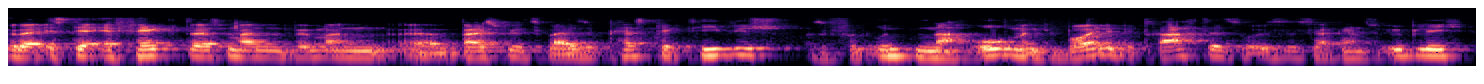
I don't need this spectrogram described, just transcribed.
oder ist der Effekt, dass man, wenn man äh, beispielsweise perspektivisch, also von unten nach oben ein Gebäude betrachtet, so ist es ja ganz üblich,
